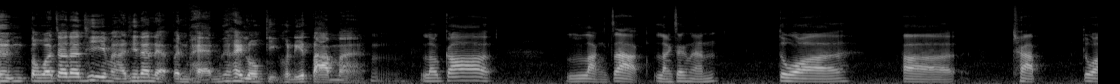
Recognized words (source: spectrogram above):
ดึงตัวเจ้าหน้าที่มาที่นั่นเนี่ยเป็นแผนเพื่อให้โลกิคนนี้ตามมา แล้วก็หลังจากหลังจากนั้น ตัวเอ่อ trap ตัว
